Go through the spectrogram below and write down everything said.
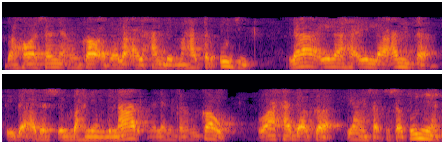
bahwasanya engkau adalah alhamd maha terpuji la ilaha illa anta. Tidak ada sembah yang benar melainkan engkau wahadaka yang satu-satunya.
